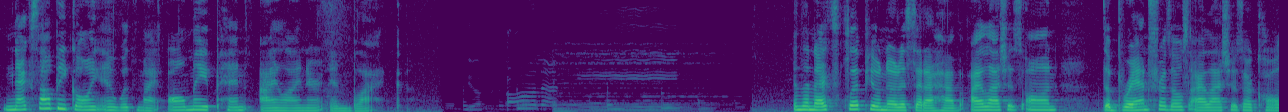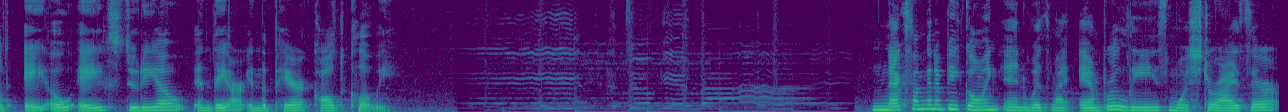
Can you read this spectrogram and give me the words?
Next, I'll be going in with my Almay Pen Eyeliner in black. In the next clip, you'll notice that I have eyelashes on, the brand for those eyelashes are called AOA Studio and they are in the pair called Chloe. Next, I'm going to be going in with my Embryolisse moisturizer.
